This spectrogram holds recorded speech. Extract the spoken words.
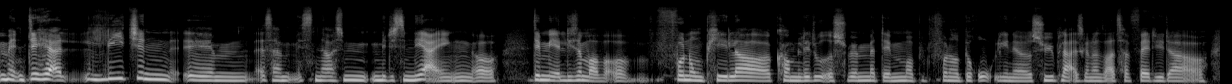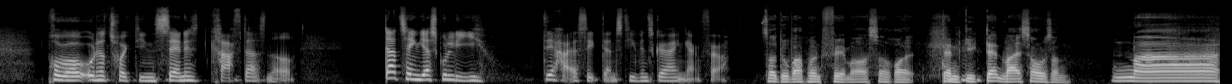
Men det her Legion, øh, altså sådan også medicineringen, og det mere ligesom at, at få nogle piller og komme lidt ud og svømme med dem, og få noget beroligende, og sygeplejerskerne, der tager fat i dig, og prøver at undertrykke dine sande kræfter og sådan noget. Der tænkte jeg skulle lige, det har jeg set Dan Stevens gøre engang før. Så du var på en femmer, og så røg. Den gik den vej, så var du sådan, nej.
